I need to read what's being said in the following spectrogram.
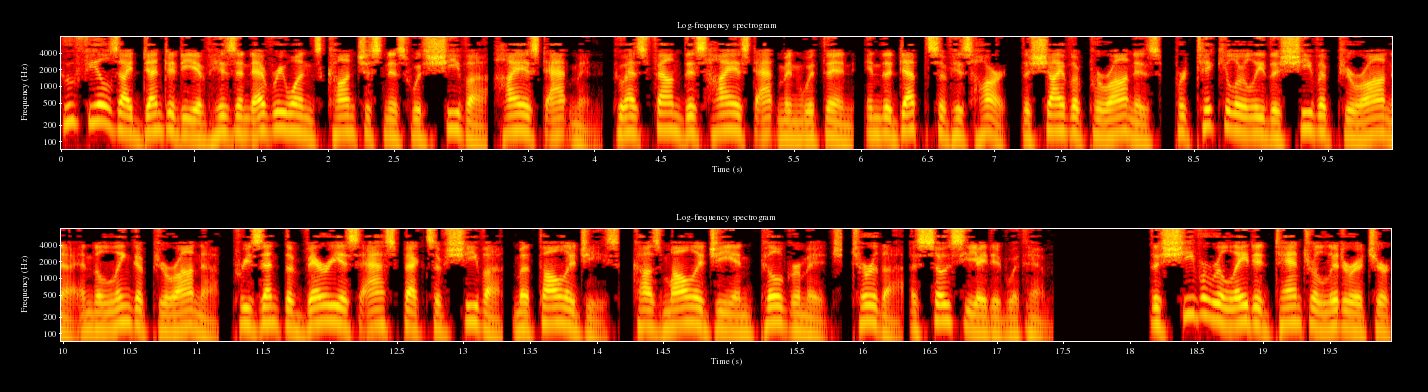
Who feels identity of his and everyone's consciousness with Shiva highest Atman, who has found this highest Atman within, in the depths of his heart. The Shiva Puranas, particularly the Shiva Purana and the Linga Purana, present the various aspects of Shiva, mythologies, cosmology and pilgrimage associated with him. The Shiva-related Tantra literature,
